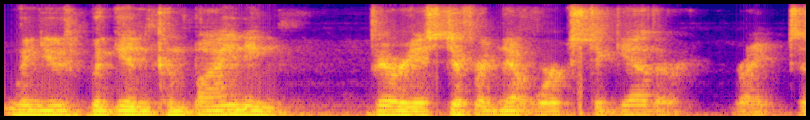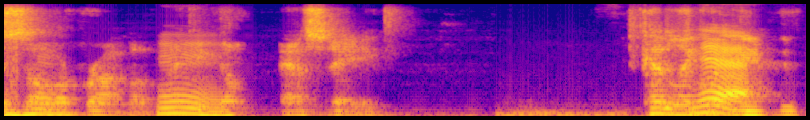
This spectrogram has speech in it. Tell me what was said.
when you begin combining various different networks together right to solve a problem. I think Mm. that's fascinating. Kind of like Yeah. what you do,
